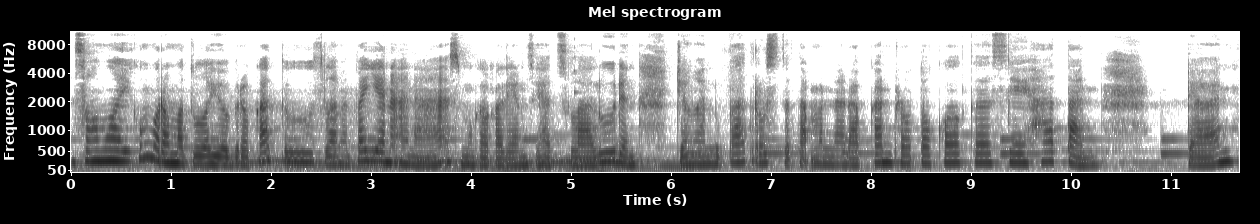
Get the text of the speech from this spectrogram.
Assalamualaikum warahmatullahi wabarakatuh. Selamat pagi anak-anak. Semoga kalian sehat selalu Dan jangan lupa terus tetap menerapkan protokol kesehatan. Dan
